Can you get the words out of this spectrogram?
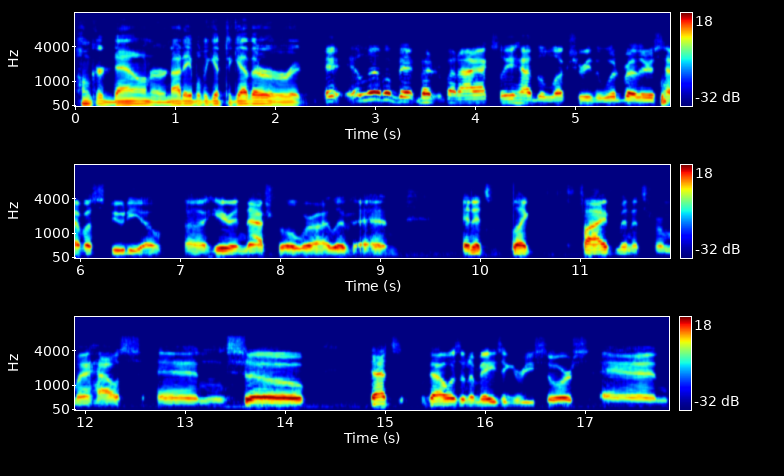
hunkered down or not able to get together or it... a, a, little bit but but i actually had the luxury the wood brothers have a studio uh, here in nashville where i live and and it's like five minutes from my house. And so that's that was an amazing resource. And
